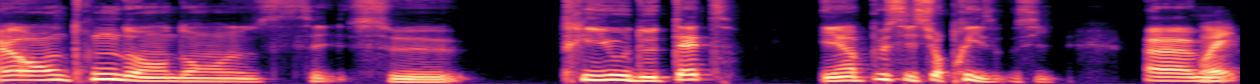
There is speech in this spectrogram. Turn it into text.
Alors entrons dans, dans ces, ce trio de têtes et un peu ses surprises aussi. Euh, oui.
